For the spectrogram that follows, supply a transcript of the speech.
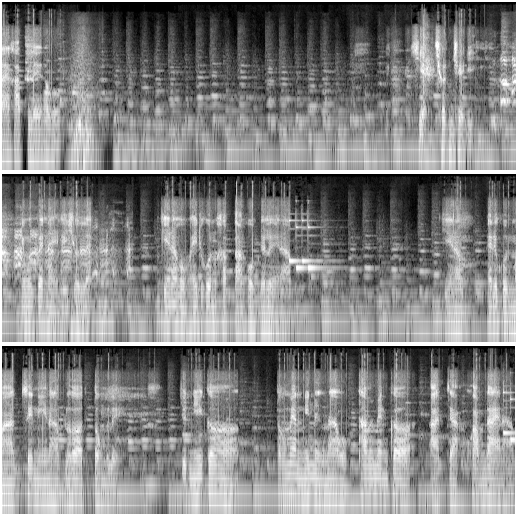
ลายขับกันเลยครับผม เฉียดชนเฉยยังไม่ไปไหนเลยชนแล้วโอเคนะผมให้ทุกคนขับตามผมได้เลยนะครับโอเคนะครับให้ทุกคนมาเส้นนี้นะครับ แล้วก็ตรงไปเลย จุดนี้ก็ต้องแม่นนิดนึงนะครับผมถ้าไม่แม่นก็อาจจะความได้นะครับ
